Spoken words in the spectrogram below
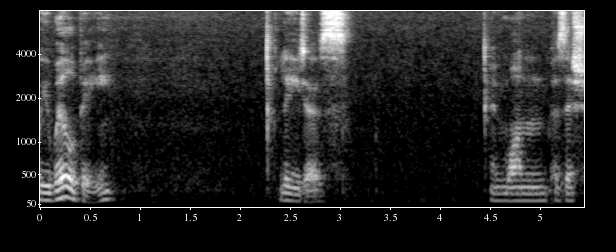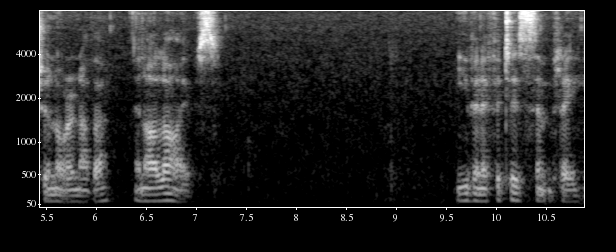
we will be leaders in one position or another in our lives, even if it is simply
